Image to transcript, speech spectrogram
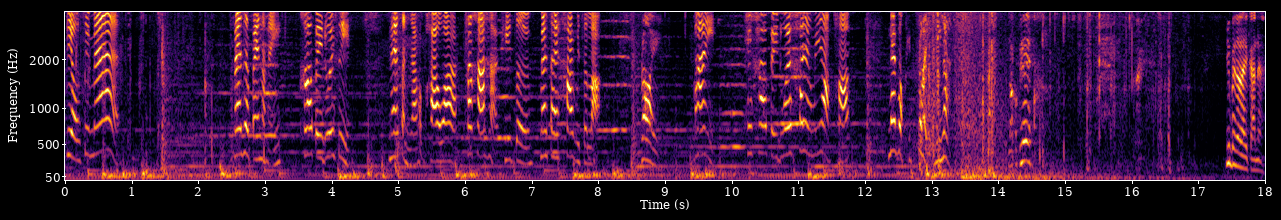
เดี๋ยวสิแม่ แม่จะไปไหน ข้าไปด้วยสิ แม่สัญญากับข้าว่า ถ้าข้าหาพี่เจอ แม่จะให้ข้าเป็นอิสละปล่อย ไม่ให้ข้าไปด้วยข้ายังไม่อยากพัก แม่บอกให้ปล่อยนี่ล่ะรักประเภทนี่เป็นอะไรกันอะ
